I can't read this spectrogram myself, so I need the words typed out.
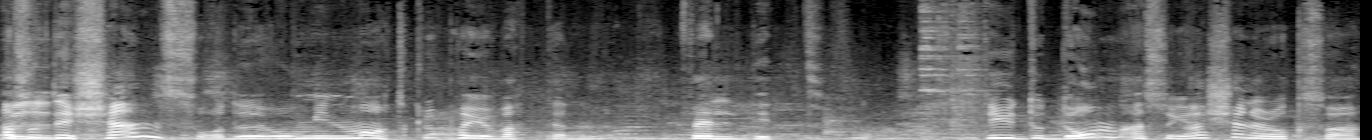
Alltså det känns så. Och min matgrupp har ju varit en väldigt... Det är ju de, alltså jag känner också...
